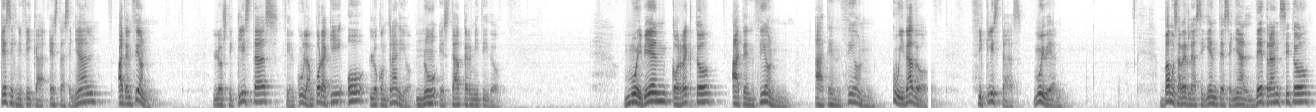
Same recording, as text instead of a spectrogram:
¿Qué significa esta señal? Atención. Los ciclistas circulan por aquí o lo contrario, no está permitido. Muy bien, correcto. Atención, atención, cuidado. Ciclistas, muy bien. Vamos a ver la siguiente señal de tránsito,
